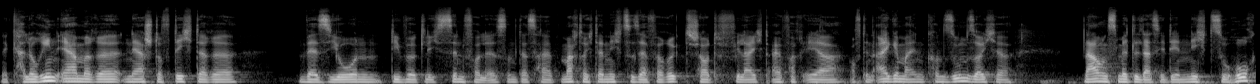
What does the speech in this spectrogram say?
eine kalorienärmere, nährstoffdichtere Version, die wirklich sinnvoll ist. Und deshalb macht euch da nicht zu sehr verrückt, schaut vielleicht einfach eher auf den allgemeinen Konsum solcher Nahrungsmittel, dass ihr den nicht zu hoch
